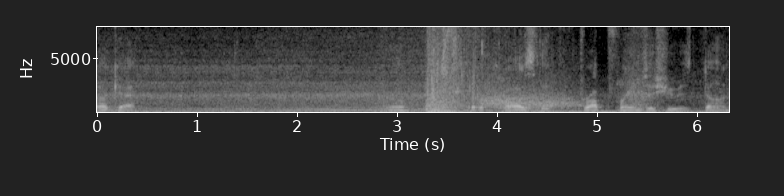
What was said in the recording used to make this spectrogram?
Okay. Well, caused the dropped frames issue is done.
